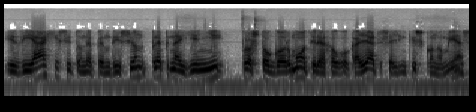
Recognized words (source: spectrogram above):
η διάχυση των επενδύσεων πρέπει να γίνει προς τον κορμό τη ρεχοκοκαλιά της ελληνικής οικονομίας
